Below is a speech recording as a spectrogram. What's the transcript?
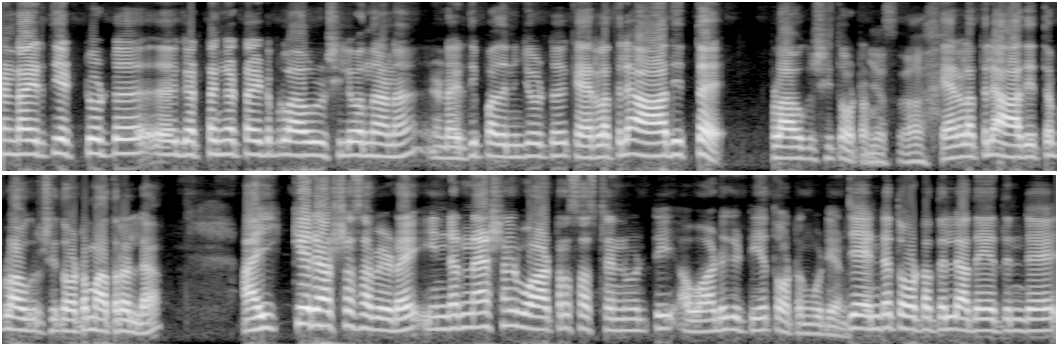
രണ്ടായിരത്തി എട്ട് തൊട്ട് ഘട്ടം ഘട്ടമായിട്ട് പ്ലാവ് കൃഷിയിൽ വന്നാണ് രണ്ടായിരത്തി പതിനഞ്ച് തൊട്ട് കേരളത്തിലെ ആദ്യത്തെ പ്ലാവ് കൃഷി തോട്ടം. കേരളത്തിലെ ആദ്യത്തെ പ്ലാവ് കൃഷി തോട്ടം മാത്രമല്ല ഐക്യരാഷ്ട്രസഭയുടെ ഇന്റർനാഷണൽ വാട്ടർ സസ്റ്റൈനബിലിറ്റി അവാർഡ് കിട്ടിയ തോട്ടം കൂടിയാണ്. എന്റെ തോട്ടത്തിൽ അദ്ദേഹത്തിന്റെ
